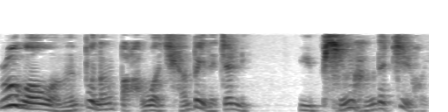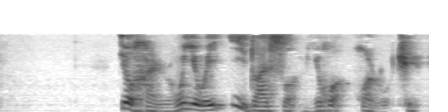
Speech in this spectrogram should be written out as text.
如果我们不能把握全备的真理与平衡的智慧，就很容易为异端所迷惑或掳去。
